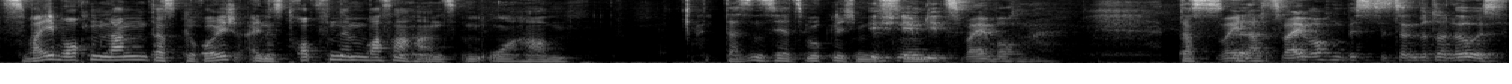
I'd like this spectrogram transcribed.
zwei Wochen lang das Geräusch eines tropfenden Wasserhahns im Ohr haben? Das ist jetzt wirklich ein Ich bisschen... nehme die zwei Wochen. das, Weil äh, nach zwei Wochen bist du dann wieder los.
